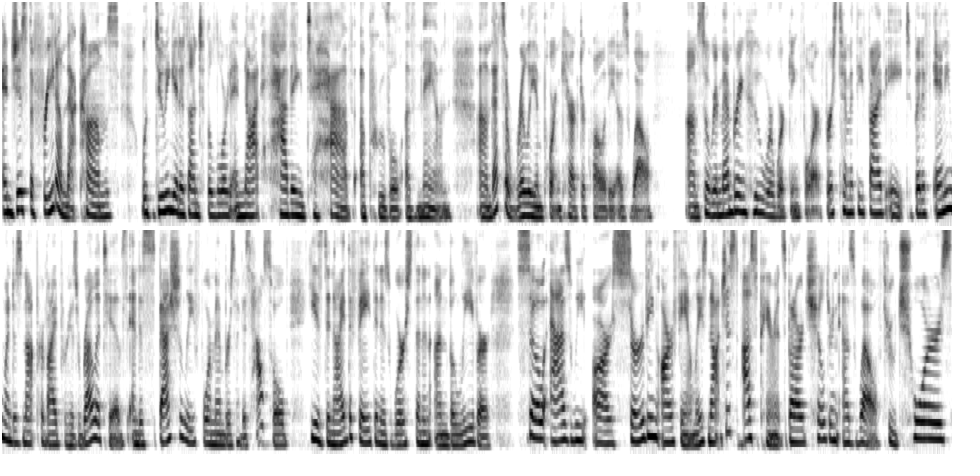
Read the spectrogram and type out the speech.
and just the freedom that comes with doing it as unto the Lord and not having to have approval of man. Um, that's a really important character quality as well. Um, so remembering who we're working for. 1 Timothy 5 8. But if anyone does not provide for his relatives, and especially for members of his household, he has denied the faith and is worse than an unbeliever. So as we are serving our families, not just us parents, but our children as well, through chores,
